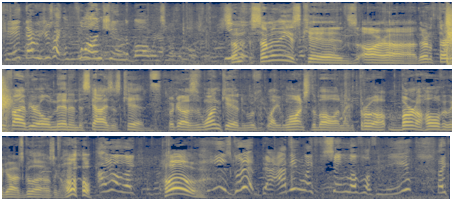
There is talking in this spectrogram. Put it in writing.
kid that was just like launching the ball when she was a pitcher? He Some was- some of these kids are uh, they're 35 year old men in disguise as kids because one kid was like launched the ball and like threw a burn a hole through the guy's glove. I was like, oh, I know, like oh. he is good at batting, same level of me, like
